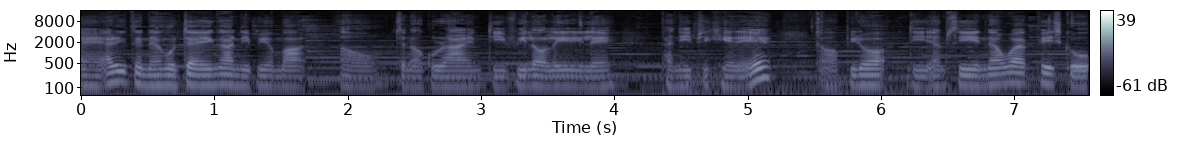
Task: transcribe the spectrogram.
အဲအဲ့ဒီတင်တန်းကိုတက်ရင်ကနေပြီးတော့မှဟိုကျွန်တော်ကိုယ်တိုင်ဒီ vlog လေးတွေလည်းဖန်တီးဖြစ်ခဲ့တယ်။အော်ပြီးတော့ဒီ MCA network page ကို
